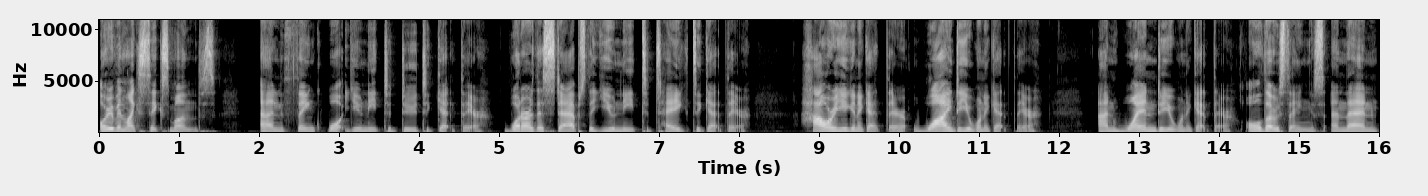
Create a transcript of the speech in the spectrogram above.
or even like 6 months and think what you need to do to get there what are the steps that you need to take to get there? How are you going to get there? Why do you want to get there? And when do you want to get there? All those things. And then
